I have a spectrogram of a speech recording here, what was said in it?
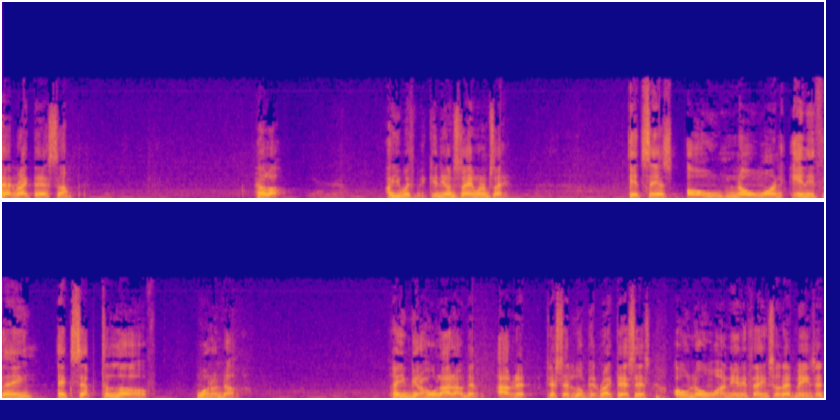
That right there is something. Hello? Are you with me? Can you understand what I'm saying? It says, owe no one anything except to love one another. Now you can get a whole lot out of that, out of that, just that little bit right there. It says, owe no one anything, so that means that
